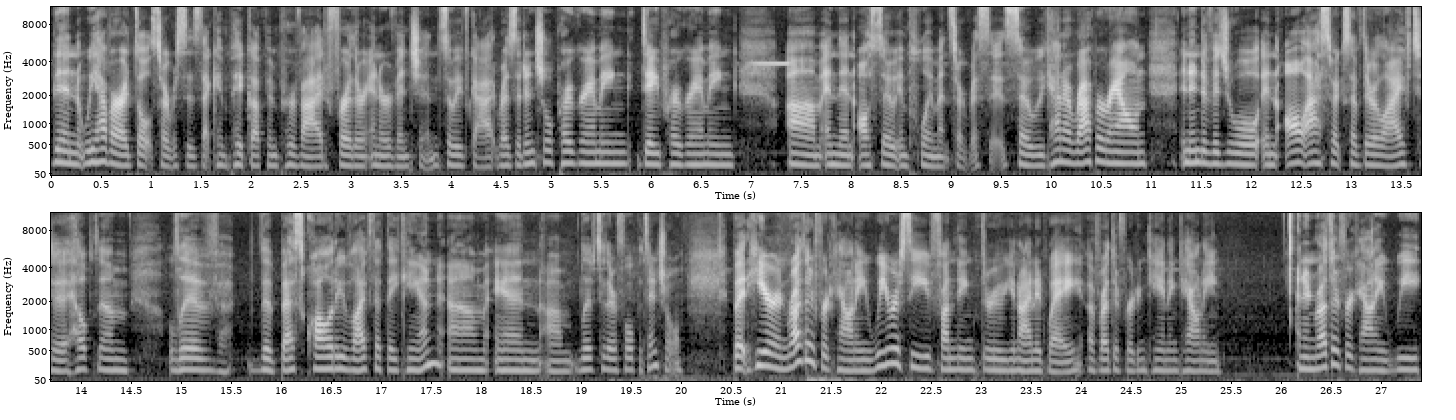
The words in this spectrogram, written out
then we have our adult services that can pick up and provide further intervention. So we've got residential programming, day programming, um, and then also employment services. So we kind of wrap around an individual in all aspects of their life to help them live the best quality of life that they can um, and um, live to their full potential. But here in Rutherford County, we receive funding through United Way of Rutherford and Cannon County. And in Rutherford County, we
